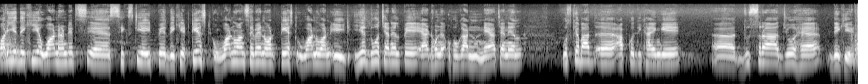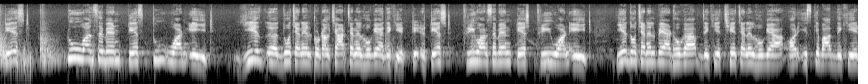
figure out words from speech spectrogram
और ये देखिए 168 पे देखिए, टेस्ट 117 और टेस्ट 118 ये दो चैनल पे ऐड होने, होगा नया चैनल। उसके बाद आपको दिखाएँगे दूसरा जो है, देखिए, टेस्ट 217 टेस्ट 218 ये दो चैनल, टोटल चार चैनल हो गया। देखिए टेस्ट 317 टेस्ट 318 ये दो चैनल पे ऐड होगा। देखिए छः चैनल हो गया और इसके बाद देखिए,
